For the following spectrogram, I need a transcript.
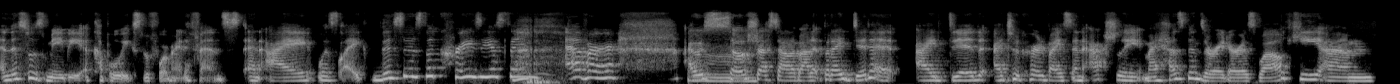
And this was maybe a couple weeks before my defense. And I was like, this is the craziest thing ever. I was so mm. stressed out about it, but I did it. I did. I took her advice, and actually, my husband's a writer as well. He um,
